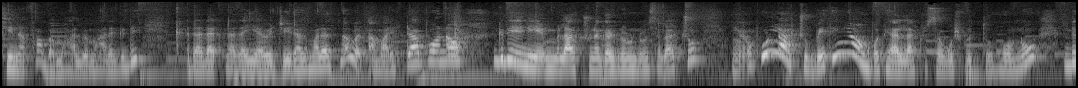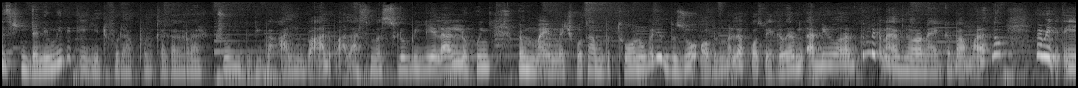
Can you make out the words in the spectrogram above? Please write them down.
ሲነፋ በመሀል በመሀል እንግዲህ ቀዳዳ ቀዳዳ እያበጀ ይሄዳል ማለት ነው። በጣም አሪፍ ዳቦ ነው። እንግዲህ እኔ የምላችሁ ነገር ቢኖር እንደመሰላችሁ ሁላችሁም በየትኛውም ቦታ ያላችሁ ሰዎች ብትሆኑ እንደዚህ እንደኔ ሚጢጥዬ ድፎ ዳቦ ከጋግራችሁ እንግዲህ በዓልን በዓል በዓል አስመስሉ ብዬ ላለሁኝ። በማይመች ቦታም ብትሆኑ እንግዲህ ብዙ ኦቭን መለኮስ ወይ ገበር ምጣድ ሊኖረን ትልቅ ነገር ሊኖረን አይገባም ማለት ነው። በሚጢጥዬ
